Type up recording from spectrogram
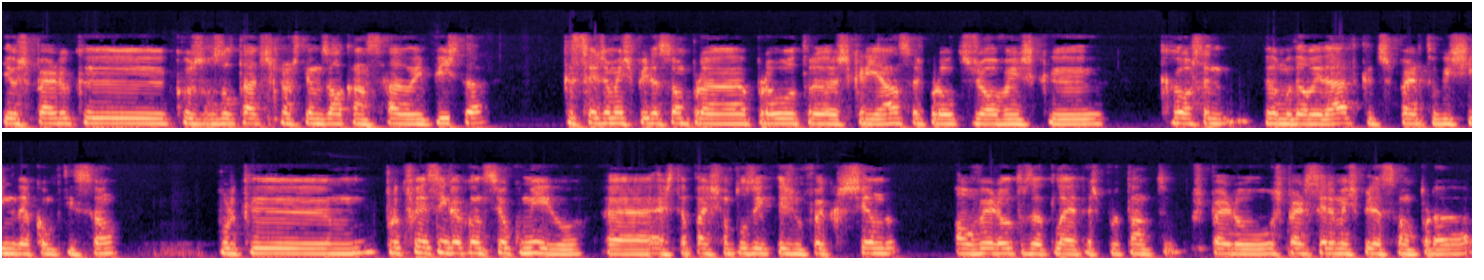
Eu espero que, que os resultados que nós temos alcançado em pista que seja uma inspiração para, para outras crianças, para outros jovens que, que gostem da modalidade, que despertem o bichinho da competição, porque, porque foi assim que aconteceu comigo. Uh, esta paixão pelo ciclismo foi crescendo ao ver outros atletas. Portanto, espero, espero ser uma inspiração para,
